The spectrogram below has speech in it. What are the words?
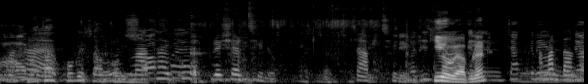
হ্যাঁ, মাথায় খুব প্রেশার ছিল চাপ ছিল। কি হবে আপনার? আমার দাদা।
